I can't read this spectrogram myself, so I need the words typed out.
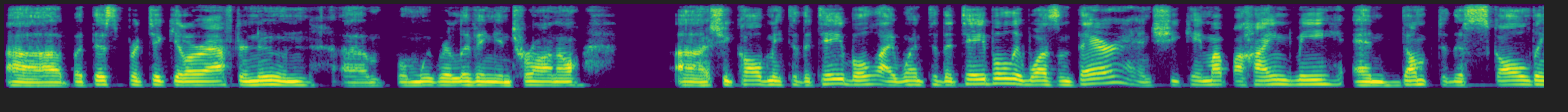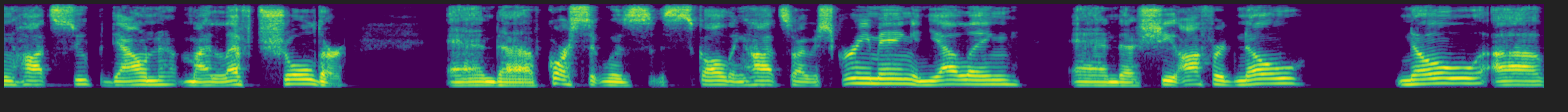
Uh, but this particular afternoon, um, when we were living in Toronto, uh, she called me to the table. I went to the table, it wasn't there, and she came up behind me and dumped the scalding hot soup down my left shoulder. And uh, of course, it was scalding hot, so I was screaming and yelling. And uh, she offered no, no uh,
